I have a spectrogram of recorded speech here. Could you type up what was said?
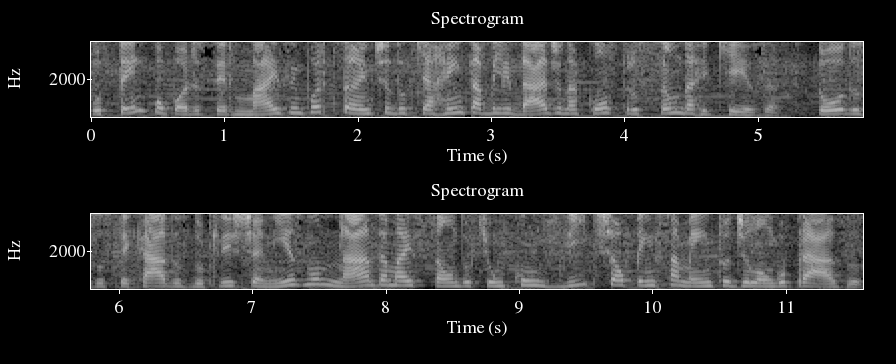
O tempo pode ser mais importante do que a rentabilidade na construção da riqueza. Todos os pecados do cristianismo nada mais são do que um convite ao pensamento de longo prazo.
